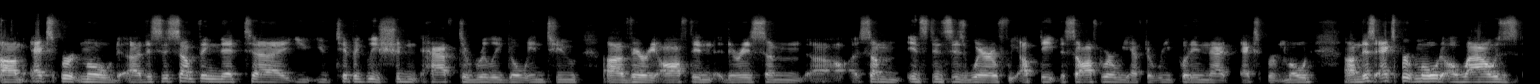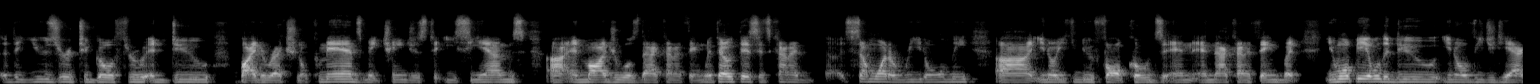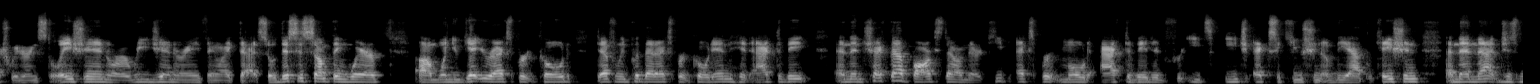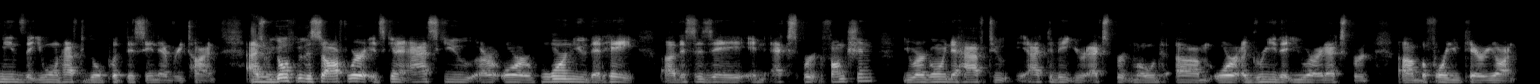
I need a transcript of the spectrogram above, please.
Um, expert mode. Uh, this is something that uh, you, you, typically shouldn't have to really go into uh, very often. There is some uh, some instances where if we update the software, we have to re-put in that expert mode. Um, this expert mode allows the user to go through and do bidirectional commands, make changes to ECMs uh, and modules, that kind of thing. Without this, it's kind of uh, somewhat a read-only. you know, you can do fault codes and and that kind of thing, but you won't be able to do you know VGT actuator installation or a regen or anything like that. So this is something where um, when you get your expert code, definitely put that expert code in, hit activate, and then check that box down there. Keep expert mode activated for each, each execution of the application. And then that just means that you won't have to go put this in every time. As we go through the software, it's going to ask you or, or, warn you that, hey, uh, this is a an expert function. You are going to have to activate your expert mode um, or agree that you are an expert um, before you carry on.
